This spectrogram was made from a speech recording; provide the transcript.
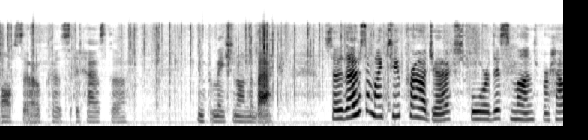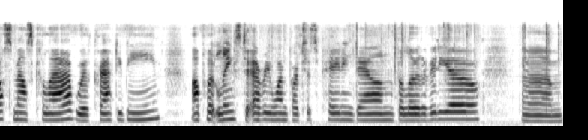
also because it has the information on the back so those are my two projects for this month for House Mouse Collab with Crafty Bean. I'll put links to everyone participating down below the video. Um,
